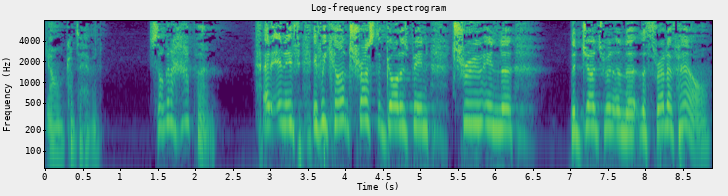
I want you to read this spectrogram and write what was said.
Go come to heaven. It's not going to happen. And, and, if, if we can't trust that God has been true in the, the judgment and the, the threat of hell,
